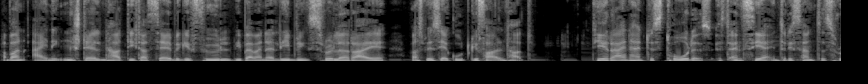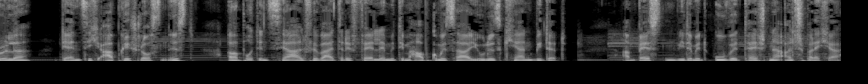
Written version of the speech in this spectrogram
aber an einigen Stellen hatte ich dasselbe Gefühl wie bei meiner Lieblings-Thriller-Reihe, was mir sehr gut gefallen hat. Die Reinheit des Todes ist ein sehr interessanter Thriller, der in sich abgeschlossen ist, aber Potenzial für weitere Fälle mit dem Hauptkommissar Julius Kern bietet. Am besten wieder mit Uwe Teschner als Sprecher.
